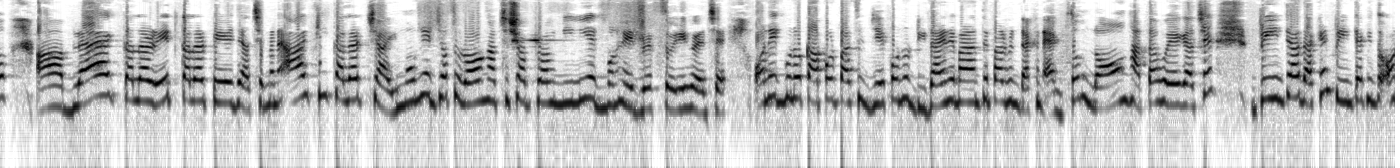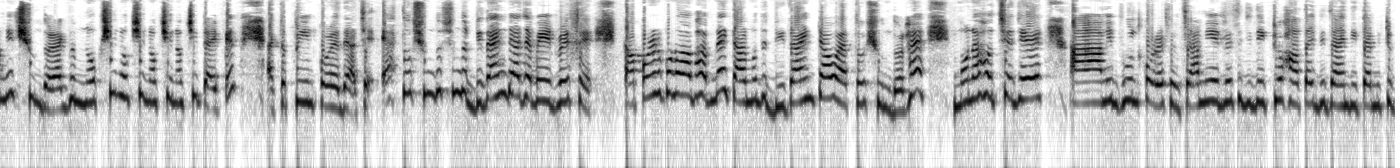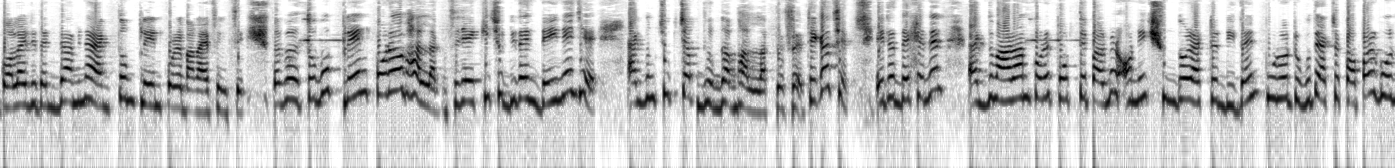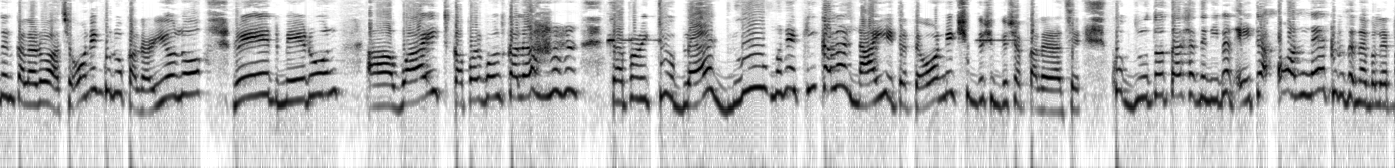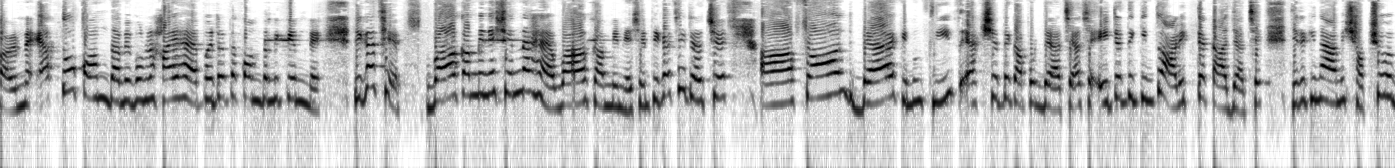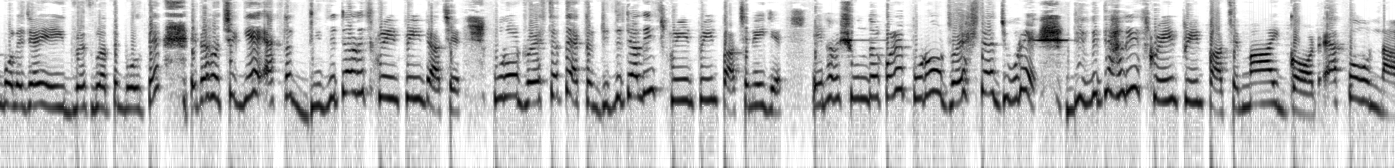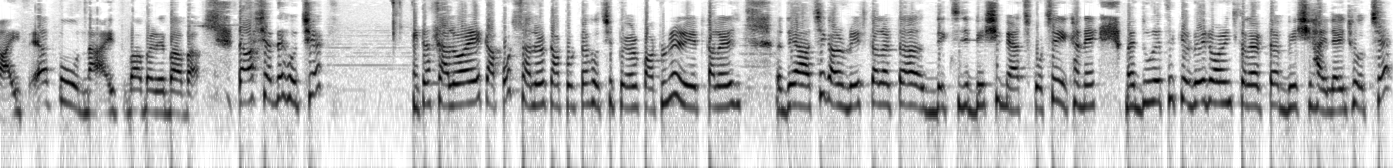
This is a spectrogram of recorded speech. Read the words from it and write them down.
black colour red colour পেয়ে যাচ্ছে। মানে আর কি কালার চাই? মনের যত রং আছে, সব রং মিলিয়ে মনে হয় ড্রেস তৈরি হয়েছে। অনেকগুলো কাপড় পাচ্ছেন, যে কোনো ডিজাইনে বানাতে পারবেন। দেখেন, একদম লং হাতা হয়ে গেছে। প্রিন্টটা দেখেন প্রিন্টটা কিন্তু অনেক সুন্দর, একদম নকশি নকশি নকশি নকশি টাইপের একটা প্রিন্ট করে দেওয়া আছে। এত সুন্দর সুন্দর ডিজাইন দেওয়া যাবে এই ড্রেসে কাপড়ের কোনো অভাব নেই, তার মধ্যে ডিজাইনটাও এত সুন্দর হ্যাঁ? মনে হচ্ছে যে আমি ভুল করে ফেলছি। আমি এই ড্রেসে যদি একটু হাতায় ডিজাইন দিতাম, একটু গলায় দিতাম আমি না একদম প্লেন করে বানায় ফেলছি। তবে তবু প্লেন করেও ভালো লাগতেছে যে কিছু ডিজাইন দেই নেই যে একদম চুপচাপ ধূপধাপ ভালো লাগতেছে, ঠিক আছে? এটা দেখে নেন, একদম আরাম করে পড়তে পারবেন। অনেক সুন্দর একটা ডিজাইন পুরোটুকুতে একটা কপার গোল্ডেন কালারও আছে। অনেকগুলো colour yellow red maroon white copper gold colour তারপর একটু ব্ল্যাক ব্লু মানে কি কালার নাই এটাতে। অনেক সুন্দর সুন্দর সব কালার আছে। খুব দ্রুততার সাথে নিবেন। এইটা অনেক রিজনেবল পাবেন না এত কম দামে বলবেন হাই হ্যাঁ এটা তো কম দামে কেমনে? ঠিক আছে? ওয়া কম্বিনেশন না? হ্যাঁ ওয়া কম্বিনেশন ঠিক আছে? এটা হচ্ছে ফ্রন্ট ব্যাক এবং স্লিভস একসাথে কাপড় দেওয়া আছে। আচ্ছা এইটাতে কিন্তু আরেকটা কাজ আছে, যেটা কিনা আমি সবসময় বলে যাই এই ড্রেস গুলোতে বলতে। এটা হচ্ছে গিয়ে একটা ডিজিটাল স্ক্রিন প্রিন্ট আছে। পুরো ড্রেসটাতে একটা ডিজিটালি স্ক্রিন প্রিন্ট পাচ্ছেন। এই যে, এইভাবে সুন্দর করে পুরো ড্রেসটা জুড়ে ডিজিটালি স্ক্রিন প্রিন্ট পাচ্ছেন। মাই গড এত নাইস এত নাইস বাবারে বাবা। তার সাথে হচ্ছে এটা সালোয়ারের কাপড়। সালোয়ার কাপড়টা হচ্ছে পিওর কটনের রেড কালারের দেওয়া আছে, কারণ রেড কালারটা দেখছি যে বেশি ম্যাচ করছে। এখানে মানে দূরে থেকে রেড অরেঞ্জ কালারটা বেশি হাইলাইট হচ্ছে।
